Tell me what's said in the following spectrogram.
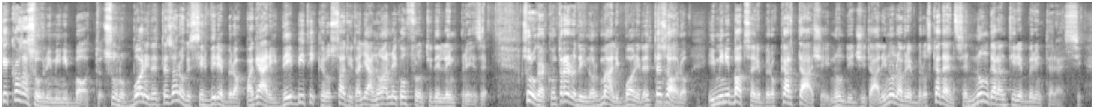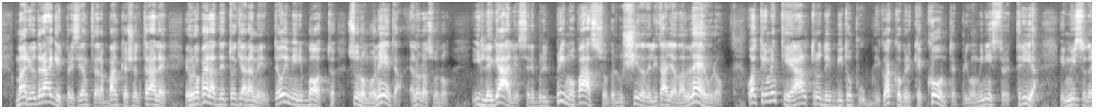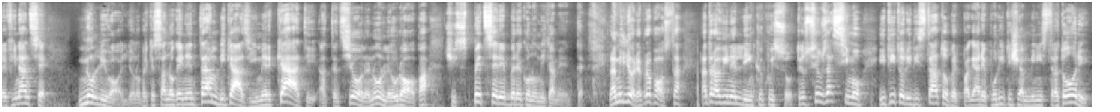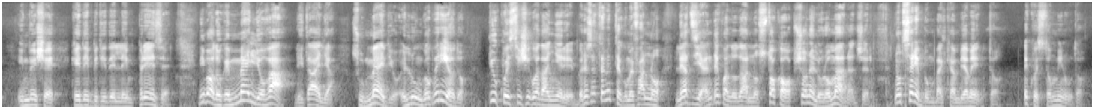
Che cosa sono i mini bot? Sono buoni del tesoro che servirebbero a pagare i debiti che lo Stato italiano ha nei confronti delle imprese. Solo che al contrario dei normali buoni del tesoro, i mini bot sarebbero cartacei, non digitali, non avrebbero scadenze e non garantirebbero interessi. Mario Draghi, il presidente della Banca Centrale Europea, l'ha detto chiaramente, o i mini bot sono moneta e allora sono illegali e sarebbero il primo passo per l'uscita dell'Italia dall'euro, o altrimenti è altro debito pubblico. Ecco perché Conte, il primo ministro, e Tria, il ministro delle Finanze, non li vogliono perché sanno che in entrambi i casi i mercati, attenzione, non l'Europa, ci spezzerebbero economicamente. La migliore proposta la trovi nel link qui sotto. E se usassimo i titoli di Stato per pagare politici amministratori invece che i debiti delle imprese, di modo che meglio va l'Italia sul medio e lungo periodo, più questi ci guadagnerebbero, esattamente come fanno le aziende quando danno stock option ai loro manager. Non sarebbe un bel cambiamento? E questo è un minuto.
